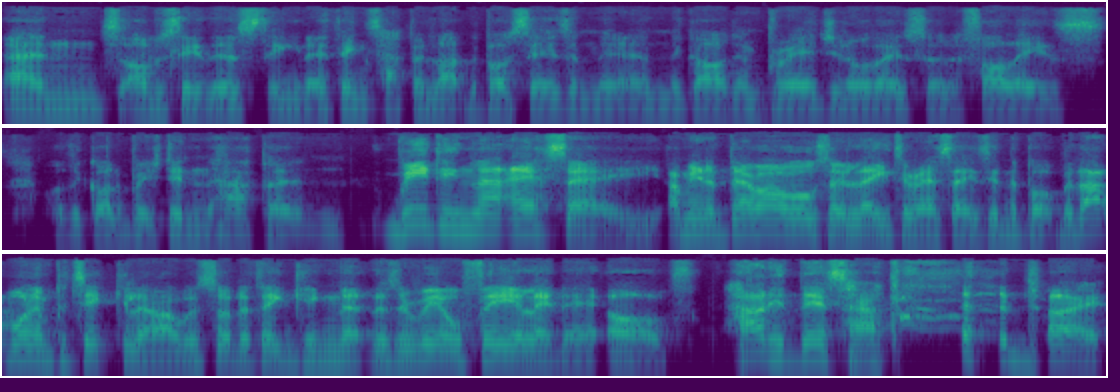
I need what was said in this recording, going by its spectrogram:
And obviously, there's you know things happen like the buses and the and the Garden Bridge and all those sort of follies. Well, the Garden Bridge didn't happen. Reading that essay, I mean, there are also later essays in the book, but that one in particular, I was sort of thinking that there's a real feel in it of how did this happen? right.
